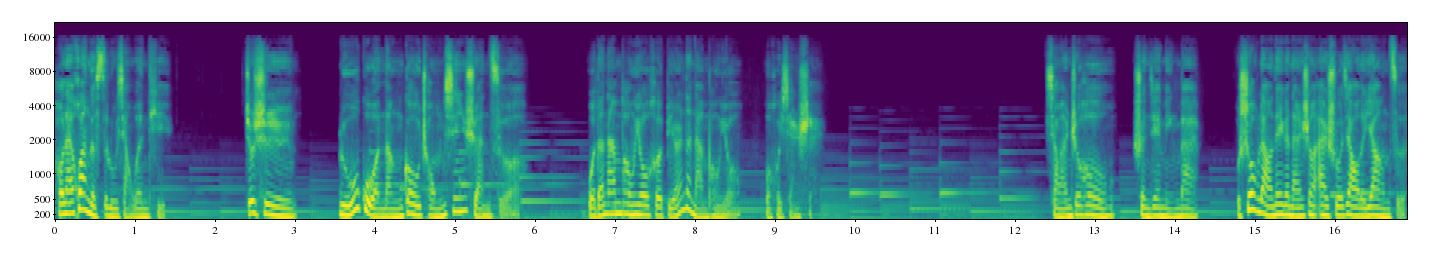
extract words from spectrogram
后来换个思路想问题，就是如果能够重新选择。我的男朋友和别人的男朋友，我会选谁？想完之后，瞬间明白，我受不了那个男生爱说教的样子，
